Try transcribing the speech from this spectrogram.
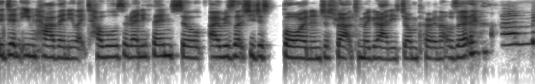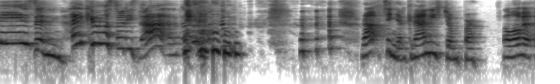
they didn't even have any like towels or anything. So I was literally just born and just wrapped in my granny's jumper, and that was it. Amazing! How cool a story is that? wrapped in your granny's jumper. I love it.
